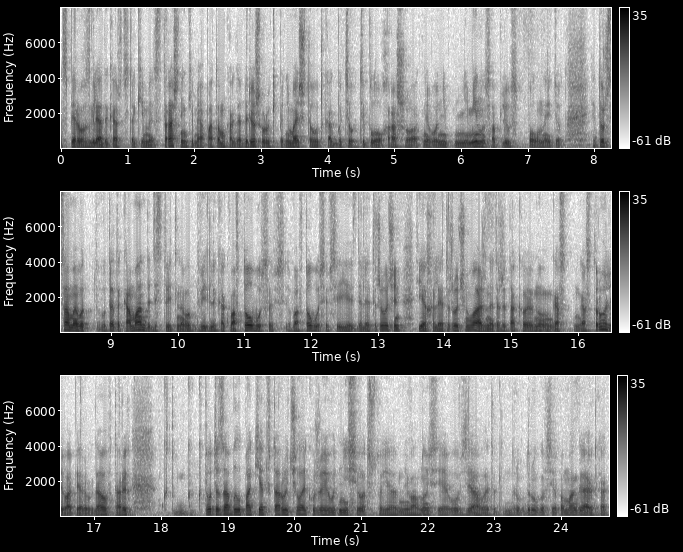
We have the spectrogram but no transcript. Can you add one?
с первого взгляда кажутся такими страшненькими, а потом, когда берешь в руки, понимаешь, что вот как бы тепло, хорошо, от него не, не минус, а плюс полный идет. И то же самое вот, вот эта команда, действительно, вы видели, как в автобусе, в автобусе все ездили, это же очень, ехали, это же очень важно, это же такое, ну, гастроли, во-первых, да, во-вторых, кто-то забыл пакет, второй человек уже его несет, что я не волнуйся, я его взял, это друг другу все помогают, как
